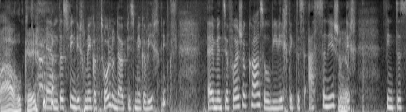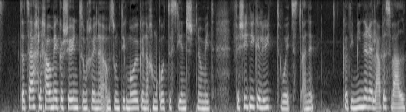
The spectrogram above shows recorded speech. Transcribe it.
Ah, wow, okay. Ähm, das finde ich mega toll und auch etwas mega Wichtiges. Äh, wir haben es ja vorher schon gehabt, so wie wichtig das Essen ist. Und ja. ich finde das tatsächlich auch mega schön, um können am Sonntagmorgen nach dem Gottesdienst noch mit verschiedenen Leuten, die jetzt auch nicht gerade in meiner Lebenswelt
